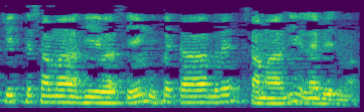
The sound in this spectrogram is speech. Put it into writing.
චිත්ත සමාධිය වශයෙන් උපචාර සමාධිය ලැබෙනවා.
